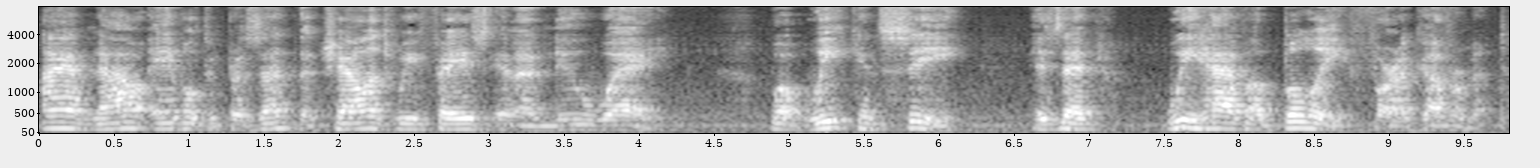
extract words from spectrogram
I am now able to present the challenge we face in a new way. What we can see is that we have a bully for a government.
